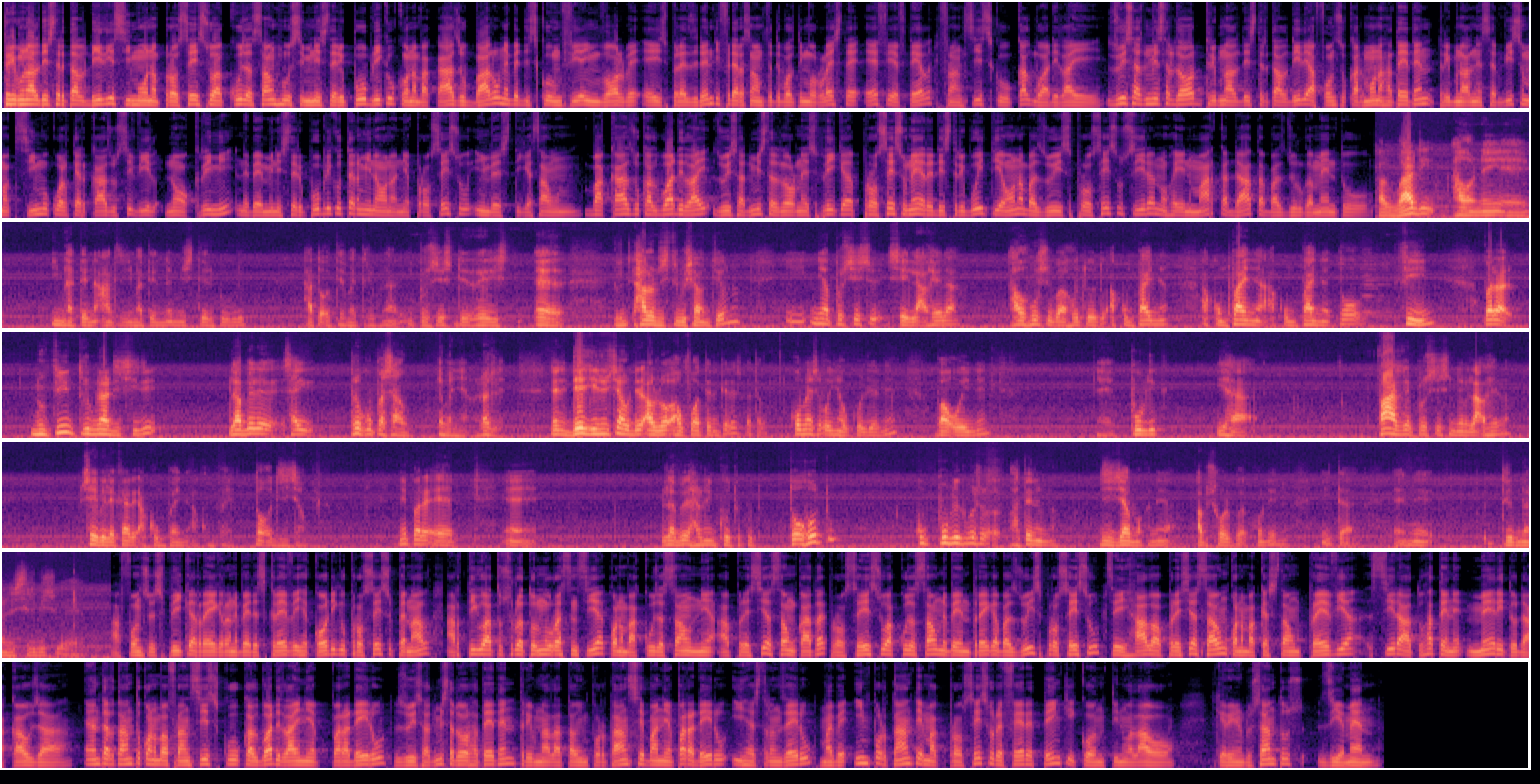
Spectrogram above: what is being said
Tribunal Distrital Dili Simona processo acusação do Ministério Público com a caso balo nebe desconfia envolve ex-presidente da Federação de Futebol Timor-Leste FFTL Francisco Calboadilai. Juiz administrador do Tribunal Distrital Dili Afonso Carmona Hateten, Tribunal de Serviço Máximo qualquer caso civil no crime nebe Ministério Público terminou na processo investigação. Ba caso Calboadilai, juiz administrador ne explica processo ne redistribui tiona ba juiz processo sira no rei marca data ba julgamento. Calboadi Aone eh, imaten antes imaten Ministério Público hato o tema tribunal e processo de eh, halo distribuição tiona e nia processo se lá hela ao husu ba todo acompanha acompanha acompanha to fim para no fim tribunal decide lá bele sai preocupação é manhã lale jadi desde ao ao ao foto que eles kata o nha colher né ba o né público e faz o processo de lá hela se bele cara acompanha acompanha. To decisão ne para é é lá bele halin kutu kutu to hotu ku público mas hatene na decisão makanya absolve a condena ita ne tribunal de serviço é Afonso explica a regra nebe descreve o Código Processo Penal, artigo ato sura tolnu recensia, com a acusação ne apreciação cada processo, acusação nebe entrega ba juiz processo, se halo apreciação com a questão prévia, sira atu hatene mérito da causa. Entretanto, com a Francisco Calbade Laine paradeiro, juiz administrador hateten, tribunal atau importância bania paradeiro e estrangeiro, mas é importante mas processo refere tem que continuar lá. Querendo Santos, Ziemen.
